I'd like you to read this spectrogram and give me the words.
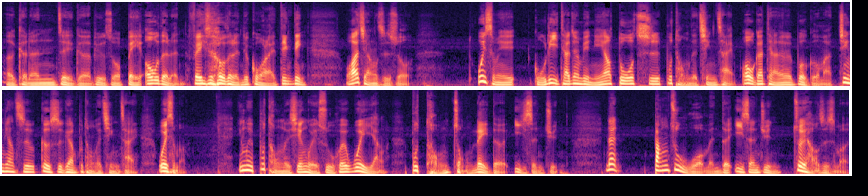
呃，可能这个，比如说北欧的人、非洲的人就过来。丁丁，我要讲的是说，为什么鼓励调健病？你要多吃不同的青菜。哦，我刚才讲的报告嘛，尽量吃各式各样不同的青菜。为什么？因为不同的纤维素会喂养不同种类的益生菌。那帮助我们的益生菌最好是什么？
